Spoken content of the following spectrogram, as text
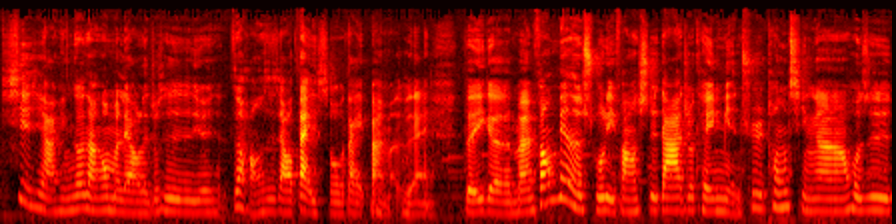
谢谢亚平科长跟我们聊了，就是这好像是叫代收代办嘛，对不对？的一个蛮方便的处理方式，大家就可以免去通勤啊，或是。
